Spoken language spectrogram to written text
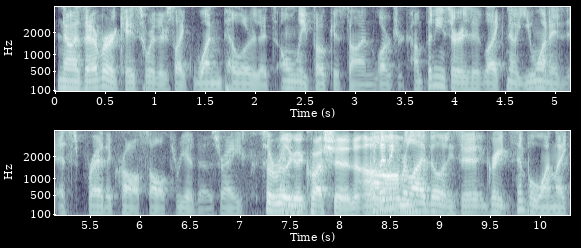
Now, is there ever a case where there's like one pillar that's only focused on larger companies, or is it like no, you wanted a spread across all three of those, right? It's a really good question. Because I think Um, reliability is a great simple one. Like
